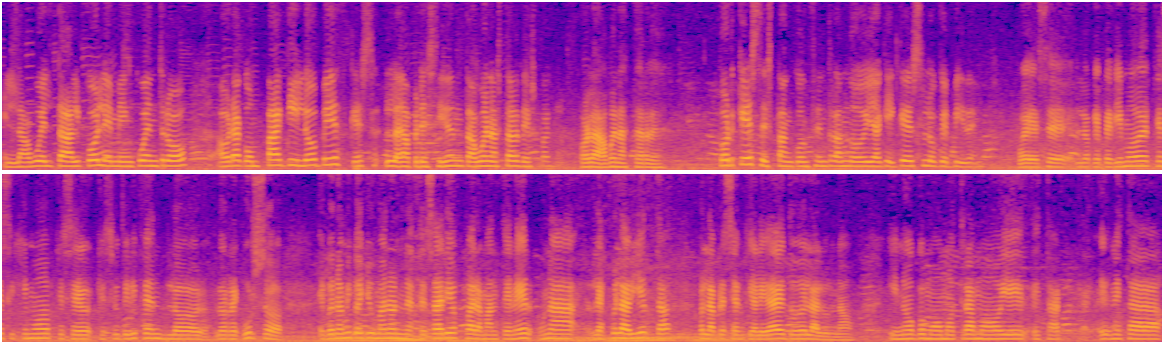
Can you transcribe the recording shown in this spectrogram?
en la vuelta al cole. Me encuentro ahora con Paqui López, que es la presidenta. Buenas tardes, Paqui. Hola, buenas tardes. ¿Por qué se están concentrando hoy aquí? ¿Qué es lo que piden? Pues eh, lo que pedimos es que exigimos que se, utilicen los, recursos económicos y humanos necesarios para mantener una, la escuela abierta con la presencialidad de todo el alumnado y no como mostramos hoy en esta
